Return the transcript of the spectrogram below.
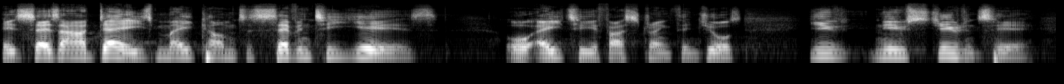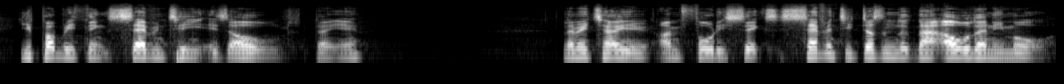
It says our days may come to 70 years or 80 if our strength endures. You new students here, you probably think 70 is old, don't you? Let me tell you, I'm 46. 70 doesn't look that old anymore.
